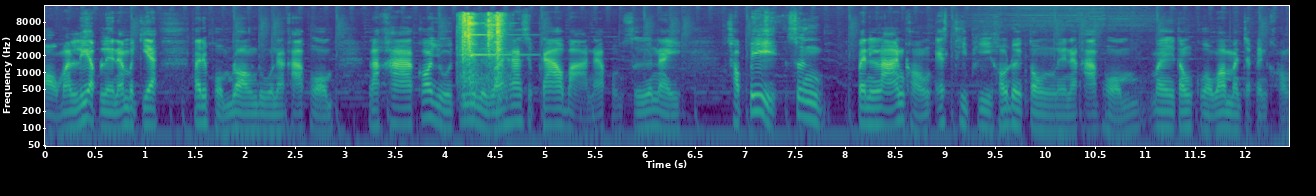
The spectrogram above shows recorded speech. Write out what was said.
ออกมาเรียบเลยนะเมื่อกี้ ถ้าที่ผมลองดูนะครับผม ราคาก็อยู่ที่ 159 บาทนะ ผมซื้อใน s h อ p e e ซึ่ง เป็นร้านของ STP เขาโดยตรงเลยนะครับผมไม่ต้องกลัวว่ามันจะเป็นของ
